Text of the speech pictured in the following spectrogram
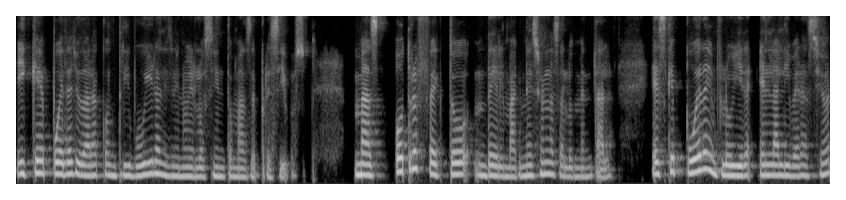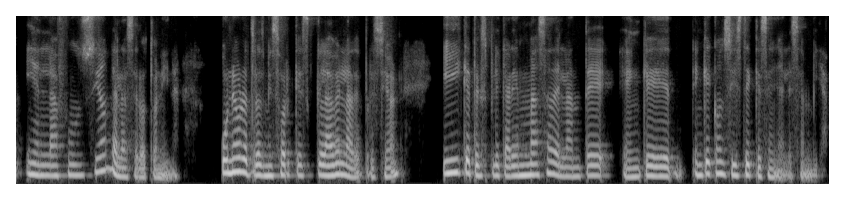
y que puede ayudar a contribuir a disminuir los síntomas depresivos. Más otro efecto del magnesio en la salud mental es que puede influir en la liberación y en la función de la serotonina, un neurotransmisor que es clave en la depresión y que te explicaré más adelante en qué, en qué consiste y qué señales envía.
